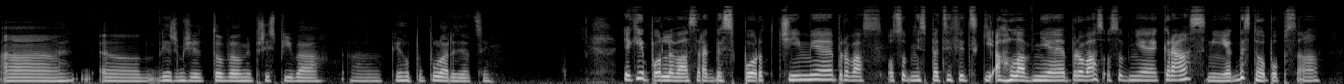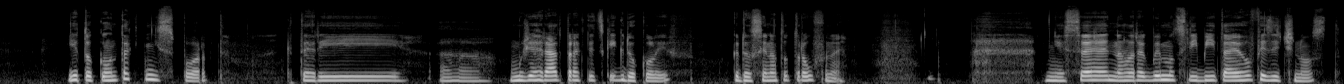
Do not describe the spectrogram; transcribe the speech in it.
a e, věřím, že to velmi přispívá k jeho popularizaci. Jaký je podle vás rugby sport? Čím je pro vás osobně specifický a hlavně pro vás osobně krásný? Jak byste ho popsala? Je to kontaktní sport, který uh, může hrát prakticky kdokoliv, kdo si na to troufne. Mně se na rugby moc líbí ta jeho fyzičnost,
